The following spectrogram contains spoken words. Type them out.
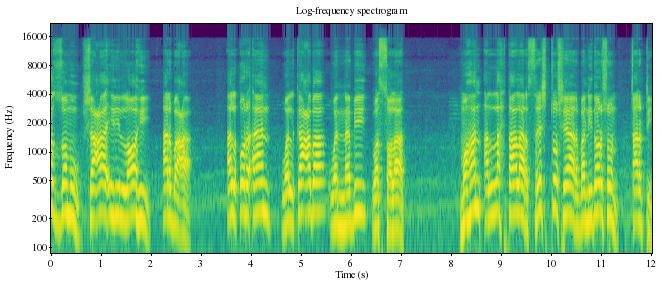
আজমু শাহ ইরিল্লাহি আরবা আল কোরআন ওয়াল কাবা ওয়ান নবী ওয়াস সলাত। মহান আল্লাহ তালার শ্রেষ্ঠ শেয়ার বা নিদর্শন চারটি,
